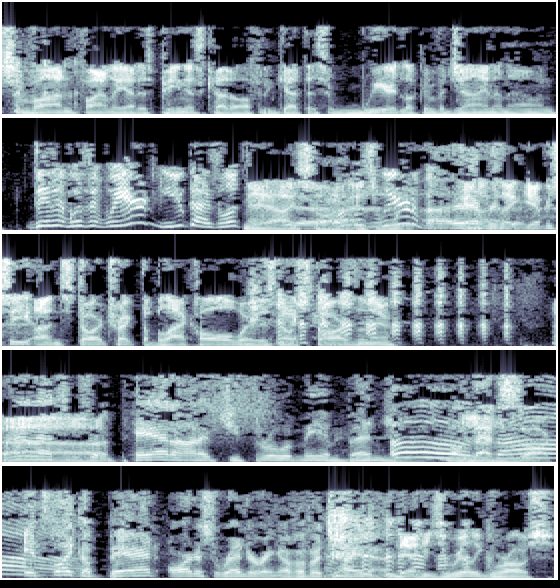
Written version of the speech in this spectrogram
Siobhan finally had his penis cut off and got this weird-looking vagina now. And Did it? Was it weird? You guys looked at Yeah, I saw it. What was weird weird. about It it? looks like, you ever see on Star Trek the black hole where there's no stars in there? And then had some sort of uh, pad on it she threw at me and Benji. Oh, oh, that sucked. It's like a bad artist rendering of a vagina. yeah, he's really gross.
